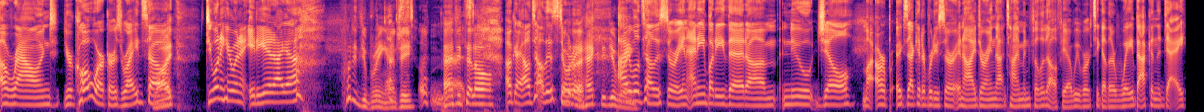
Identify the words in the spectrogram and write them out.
around your coworkers, right? So, Right. do you want to hear what an idiot I am? Who did you bring, Angi? so Angi, tell all. Okay, I'll tell this Who story. the heck did you bring? I will tell this story. And anybody that um, knew Jill, my, our executive producer, and I during that time in Philadelphia, we worked together way back in the day.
